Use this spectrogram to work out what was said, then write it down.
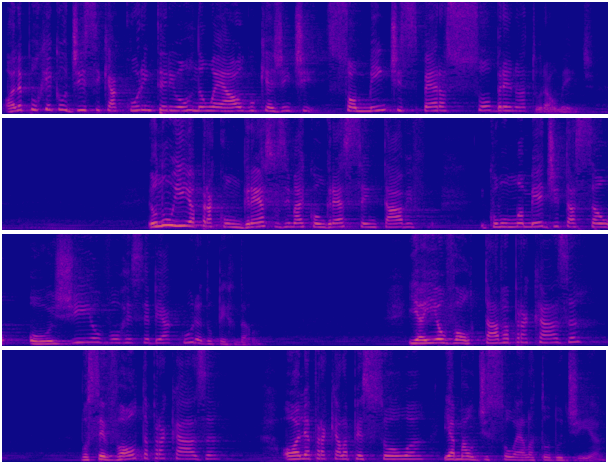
Olha por que eu disse que a cura interior não é algo que a gente somente espera sobrenaturalmente. Eu não ia para congressos e mais congressos, sentava e, e como uma meditação. Hoje eu vou receber a cura do perdão. E aí eu voltava para casa, você volta para casa, olha para aquela pessoa e amaldiçoa ela todo dia.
